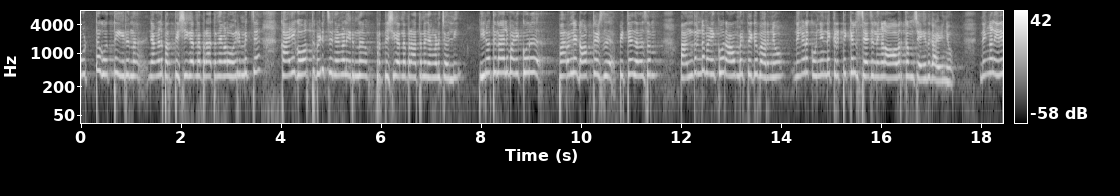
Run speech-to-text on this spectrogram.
മുട്ടുകൊത്തി ഇരുന്ന് ഞങ്ങൾ പ്രത്യക്ഷീകരണ പ്രാർത്ഥന ഞങ്ങൾ ഒരുമിച്ച് കൈ കോർത്ത് പിടിച്ച് ഞങ്ങൾ ഇരുന്ന് പ്രത്യക്ഷീകരണ പ്രാർത്ഥന ഞങ്ങൾ ചൊല്ലി. ഇരുപത്തിനാല് മണിക്കൂർ പറഞ്ഞ ഡോക്ടേഴ്സ് പിറ്റേ ദിവസം പന്ത്രണ്ട് മണിക്കൂർ ആകുമ്പോഴത്തേക്ക് പറഞ്ഞു നിങ്ങളുടെ കുഞ്ഞിന്റെ ക്രിട്ടിക്കൽ സ്റ്റേജ് നിങ്ങൾ ഓവർകം ചെയ്ത് കഴിഞ്ഞു. നിങ്ങൾ ഇനി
